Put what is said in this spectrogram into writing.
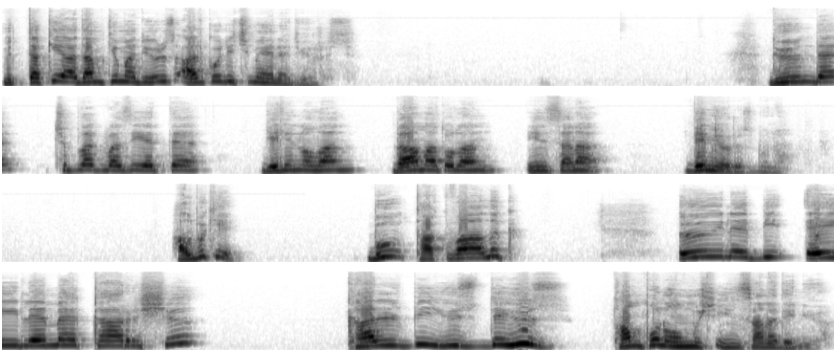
müttaki adam kime diyoruz? Alkol içmeyene diyoruz. Düğünde çıplak vaziyette gelin olan damat olan insana demiyoruz bunu. Halbuki bu takvalık öyle bir eyleme karşı kalbi yüzde yüz tampon olmuş insana deniyor.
